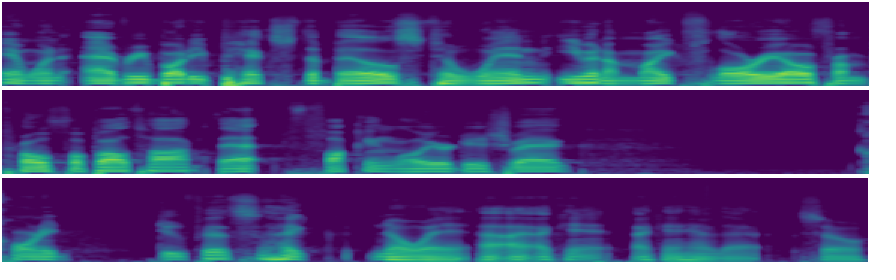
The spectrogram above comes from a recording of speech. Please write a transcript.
And when everybody picks the Bills to win, even a Mike Florio from Pro Football Talk, that fucking lawyer douchebag, corny doofus, like no way, I I can't I can't have that. So,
